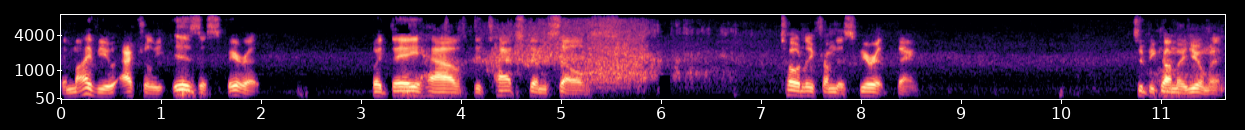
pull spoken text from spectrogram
in my view, actually is a spirit, but they have detached themselves totally from the spirit thing to become a human,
